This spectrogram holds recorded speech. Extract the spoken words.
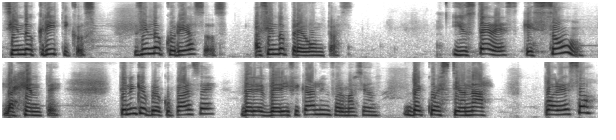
siendo críticos, siendo curiosos, haciendo preguntas. Y ustedes, que son la gente, tienen que preocuparse de verificar la información, de cuestionar. Por eso,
